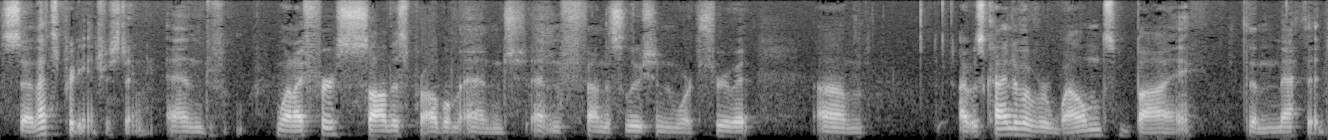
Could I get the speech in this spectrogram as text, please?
So that's pretty interesting. And when I first saw this problem and, and found a solution and worked through it, um, I was kind of overwhelmed by the method,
